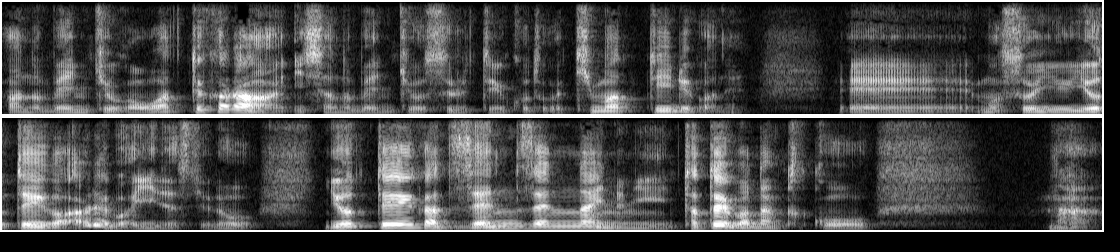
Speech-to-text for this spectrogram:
あの勉強が終わってから医者の勉強するということが決まっていればね。えー、もうそういう予定があればいいですけど予定が全然ないのに例えば何かこうまあ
